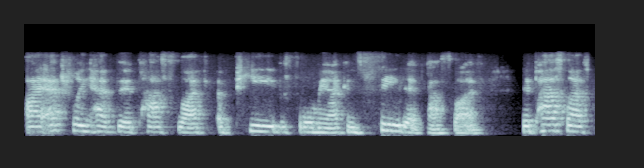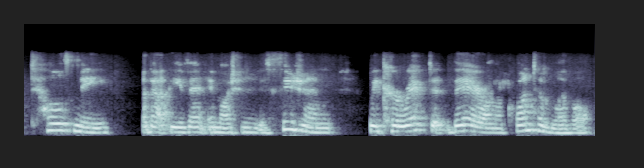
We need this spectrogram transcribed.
I actually have their past life appear before me. I can see their past life. Their past life tells me about the event, emotion, and decision. We correct it there on a quantum level,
